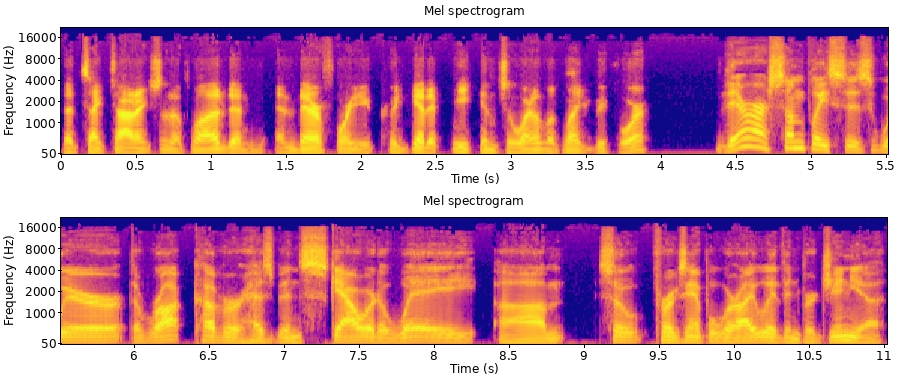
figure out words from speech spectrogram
the tectonics of the flood and, and therefore you could get a peek into what it looked like before? There are some places where the rock cover has been scoured away um, so, for example, where I live in Virginia,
